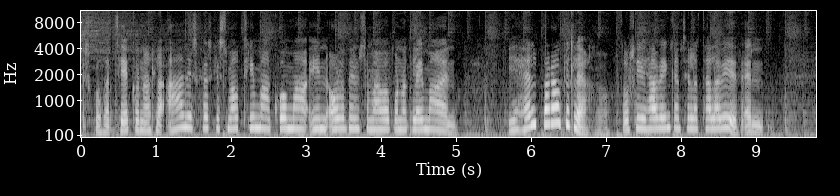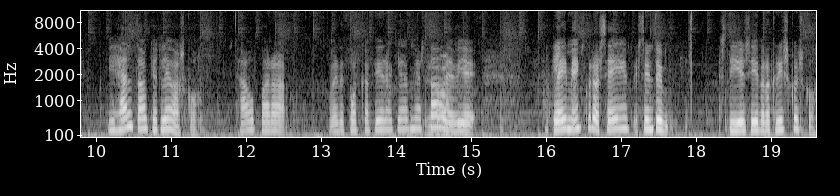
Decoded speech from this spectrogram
Sko það tekur náttúrulega aðeins kannski smá tíma að koma inn orðum sem maður var búin að gleyma en Ég held bara ágjörlega, þó sé ég hafi engan til að tala við, en ég held ágjörlega sko. Þá bara verður fólk að fyrir að gefa mér Já. það ef ég gleymi einhverju að segja, stundum snýjur sér fyrir að grísku sko,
